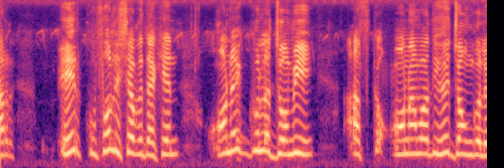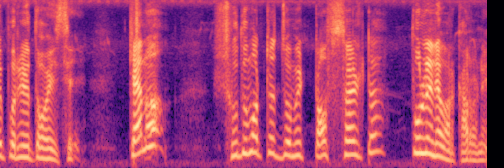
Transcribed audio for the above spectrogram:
আর এর কুফল হিসাবে দেখেন, অনেকগুলো জমি আজকে অনাবাদি হয়ে জঙ্গলে পরিণত হয়েছে। কেন? শুধুমাত্র জমির টপ সয়েলটা তুলে নেওয়ার কারণে।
